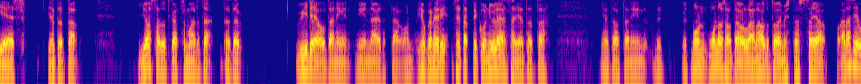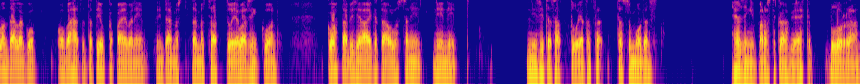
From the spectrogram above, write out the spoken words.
Yes. Ja tota, jos satut katsomaan tätä, tätä videolta, niin, niin näet, että on hiukan eri setup kuin yleensä. Ja, tota, ja tota, niin nyt, nyt mun, mun, osalta ollaan autotoimistossa ja aina silloin tällöin, kun on vähän tätä tiukka päivä, niin, niin tämmöistä sattuu. Ja varsinkin kun on kohtaamisia aikataulussa, niin, niin, niin, niin sitä sattuu. Ja tota, tässä on muuten Helsingin parasta kahvia, ehkä blurraan.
